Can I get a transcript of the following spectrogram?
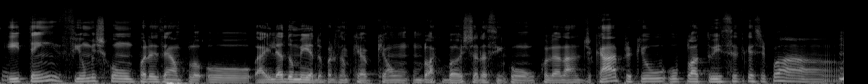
Sim. E tem filmes com, por exemplo, o A Ilha do Medo, por exemplo, que é, que é um, um blockbuster assim com o Leonardo DiCaprio, que o, o plot twist você fica tipo, ah.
